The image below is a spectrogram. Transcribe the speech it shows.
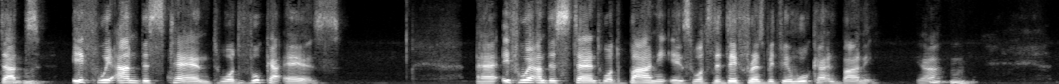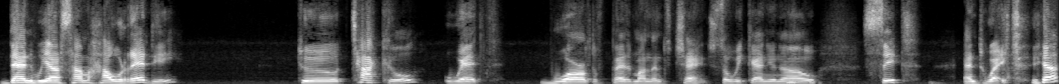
that mm-hmm. if we understand what VUCA is, uh, if we understand what BANI is, what's the difference between VUCA and BANI, yeah, mm-hmm. then we are somehow ready to tackle with world of permanent change. So we can, you know, mm-hmm. sit and wait, yeah,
